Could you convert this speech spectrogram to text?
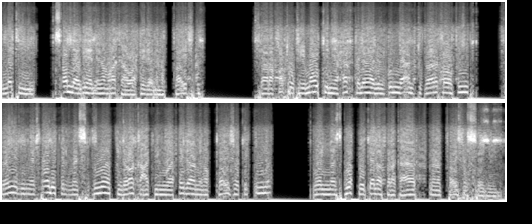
التي صلى بها الإمام ركعة واحدة من الطائفة فارقته في موطن يحق لها بالكل أن تفارقه فيه فهي بمثالة المسبوق لركعة واحدة من الطائفة الأولى والمسبوق بثلاث ركعات من الطائفة الثانية.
